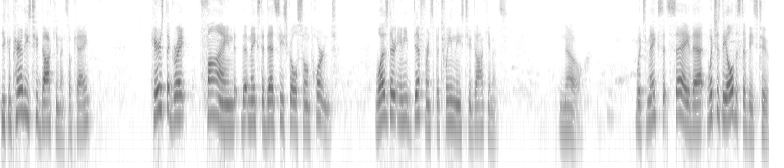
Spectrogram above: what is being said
You compare these two documents, okay? Here's the great find that makes the Dead Sea Scrolls so important. Was there any difference between these two documents? No. Which makes it say that, which is the oldest of these two?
